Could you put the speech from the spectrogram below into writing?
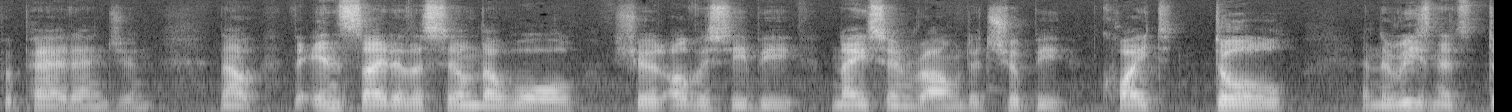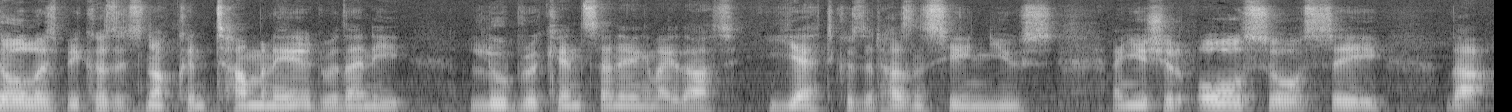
prepared engine. Now the inside of the cylinder wall should obviously be nice and round, it should be quite dull and the reason it's dull is because it's not contaminated with any lubricants anything like that yet because it hasn't seen use and you should also see that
